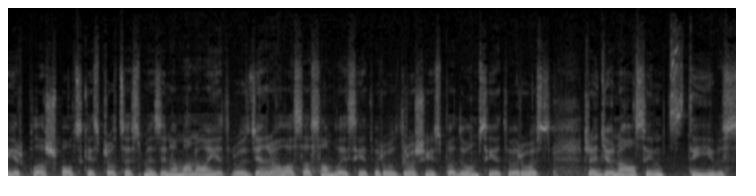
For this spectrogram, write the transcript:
ir plašs politiskais process. Mēs zinām, ANO ietvaros, ģenerālās asamblējas ietvaros, drošības padomus ietvaros, reģionālas iniciatīvas.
